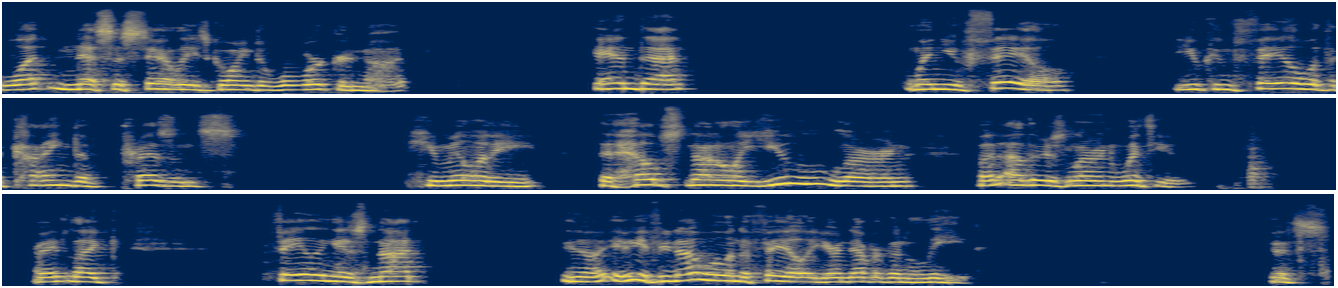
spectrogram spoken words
what necessarily is going to work or not. And that when you fail you can fail with a kind of presence humility that helps not only you learn but others learn with you right? Like failing is not you know if you're not willing to fail you're never going to lead. It's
